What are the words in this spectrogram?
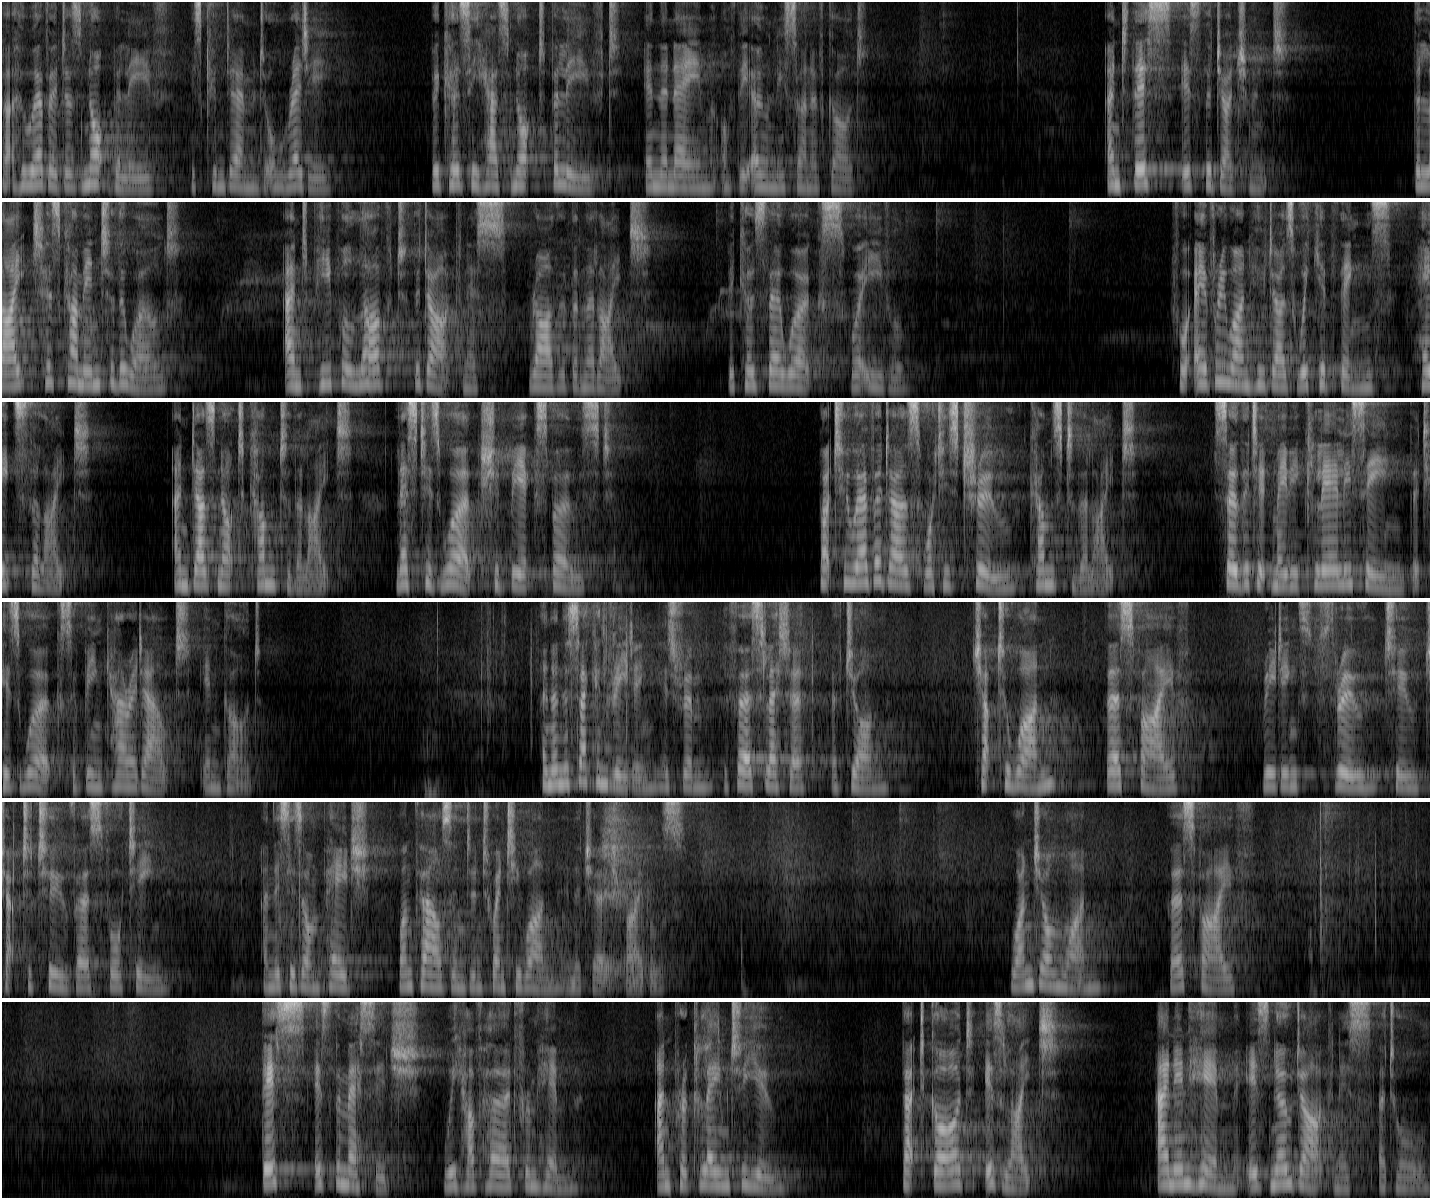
but whoever does not believe is condemned already, because he has not believed in the name of the only Son of God. And this is the judgment. The light has come into the world, and people loved the darkness rather than the light, because their works were evil. For everyone who does wicked things hates the light and does not come to the light, lest his work should be exposed. But whoever does what is true comes to the light, so that it may be clearly seen that his works have been carried out in God. And then the second reading is from the first letter of John, chapter 1, verse 5, reading through to chapter 2, verse 14 and this is on page 1021 in the Church Bibles. 1 John 1, verse 5. This is the message we have heard from him and proclaim to you that God is light, and in him is no darkness at all.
